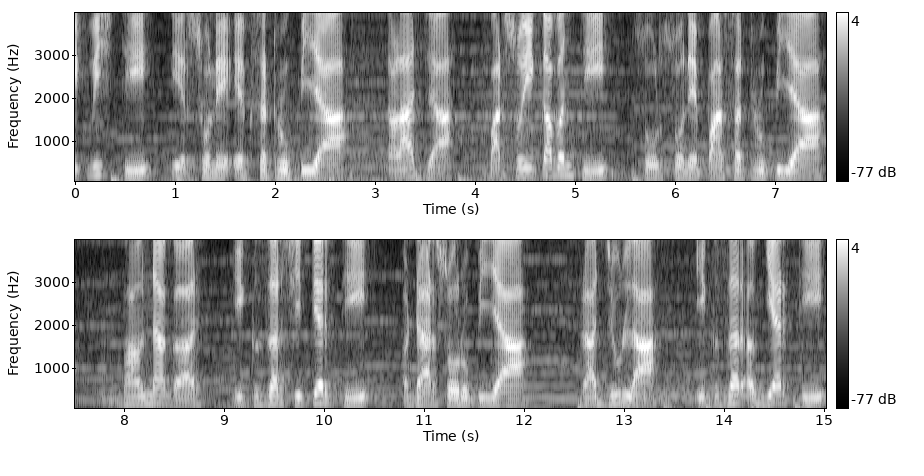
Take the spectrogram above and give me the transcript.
એકવીસથી તેરસો ને એકસઠ રૂપિયા. તળાજા બારસો એકાવનથી સોળસો ને પાસઠ રૂપિયા. ભાવનગર એક હજાર સિત્તેરથી અઢારસો રૂપિયા. રાજુલા એક હજાર અગિયારથી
